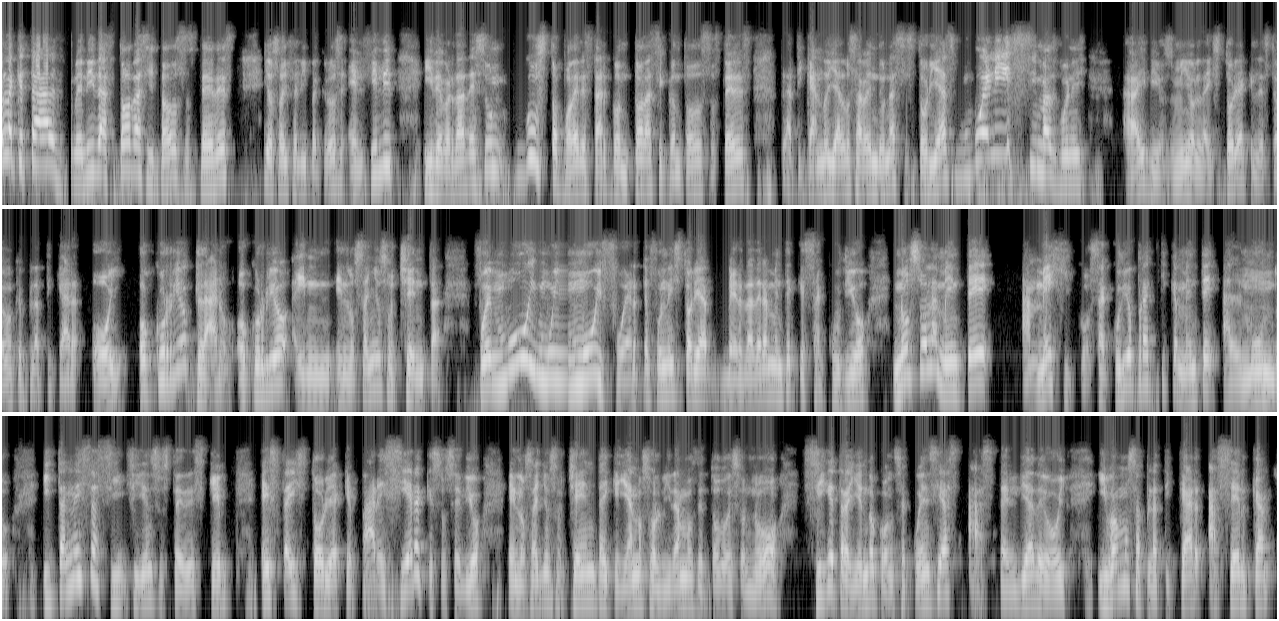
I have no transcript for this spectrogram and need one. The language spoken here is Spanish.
Hola, ¿qué tal? Bienvenidas todas y todos ustedes. Yo soy Felipe Cruz, el Philip, y de verdad es un gusto poder estar con todas y con todos ustedes platicando, ya lo saben, de unas historias buenísimas, buenísimas. Ay, Dios mío, la historia que les tengo que platicar hoy ocurrió, claro, ocurrió en, en los años 80, fue muy, muy, muy fuerte, fue una historia verdaderamente que sacudió no solamente a México, sacudió prácticamente al mundo. Y tan es así, fíjense ustedes, que esta historia que pareciera que sucedió en los años 80 y que ya nos olvidamos de todo eso, no, sigue trayendo consecuencias hasta el día de hoy. Y vamos a platicar acerca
